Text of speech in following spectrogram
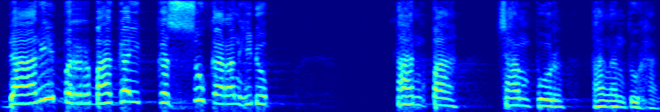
dari berbagai kesukaran hidup tanpa campur tangan Tuhan.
